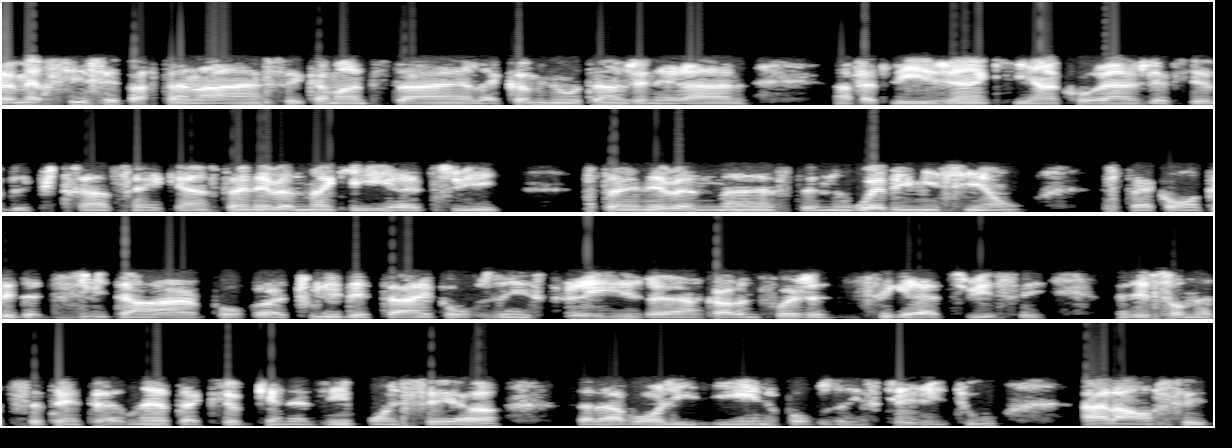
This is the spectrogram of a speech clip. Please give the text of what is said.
remercier ses partenaires, ses commanditaires, la communauté en général, en fait, les gens qui encouragent le club depuis 35 ans. C'est un événement qui est gratuit c'est un événement, c'est une web émission. C'est à compter de 18 heures pour euh, tous les détails, pour vous inscrire. Euh, encore une fois, je dis c'est gratuit. C'est aller sur notre site internet à clubcanadien.ca. Vous allez avoir les liens pour vous inscrire et tout. Alors, c'est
